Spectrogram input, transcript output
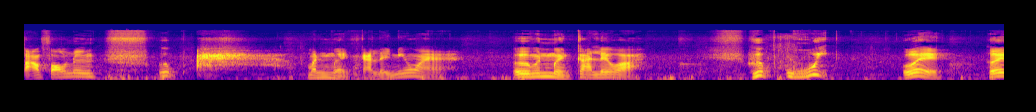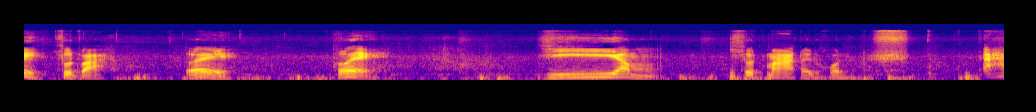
สามสองหนึ่งอึ๊บอ่ามันเหมือนกันเลยนี่ว่าเออมันเหมือนกันเลยว่ะฮึบอุ้ยเฮ้ยเฮ้ยสุดว่ะเฮ้ยเฮ้ยเยี่ยมสุดมากเลยทุกคนอ่า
